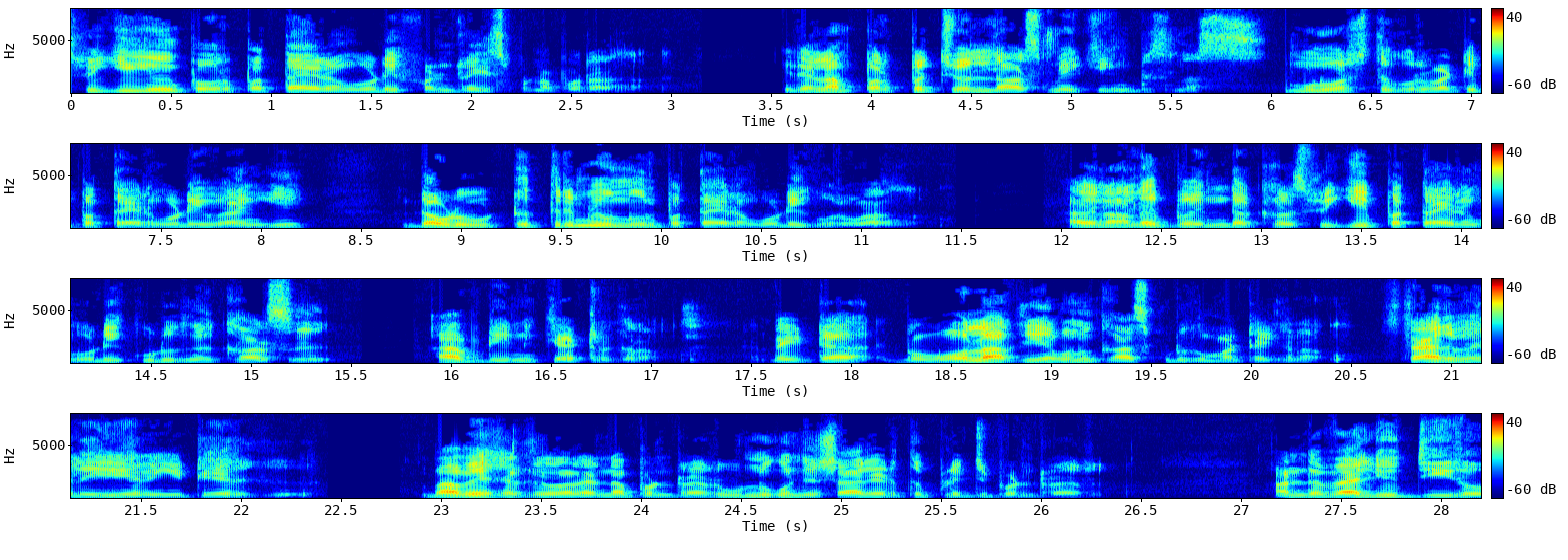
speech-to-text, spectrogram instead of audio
ஸ்விக்கியும் இப்போ ஒரு பத்தாயிரம் கோடி ஃபண்ட் ரைஸ் பண்ண போகிறாங்க இதெல்லாம் பர்பச்சுவல் லாஸ் மேக்கிங் பிஸ்னஸ் மூணு வருஷத்துக்கு ஒரு வாட்டி பத்தாயிரம் கோடி வாங்கி தவிடு விட்டு திரும்பி இன்னொரு பத்தாயிரம் கோடிக்கு வருவாங்க. அதனால் இப்போ இந்த ஸ்விக்கி பத்தாயிரம் கோடி கொடுங்க காசு அப்படின்னு கேட்டிருக்கிறோம் ரைட்டா இப்போ ஓலாக்கு எவனும் காசு கொடுக்க மாட்டேங்கிறான். ஸ்டார் வேலையும் இறங்கிட்டே இருக்குது பாபே சக்கரவால் என்ன பண்ணுறாரு இன்னும் கொஞ்சம் ஷேர் எடுத்து பிளட்ஜ் பண்ணுறாரு அந்த வேல்யூ ஜீரோ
